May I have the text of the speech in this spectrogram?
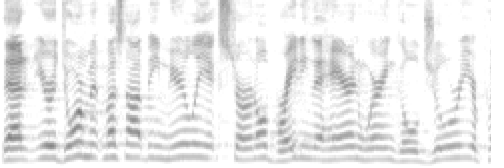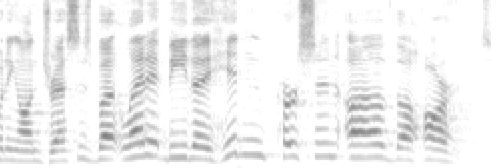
that your adornment must not be merely external, braiding the hair and wearing gold jewelry or putting on dresses, but let it be the hidden person of the heart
